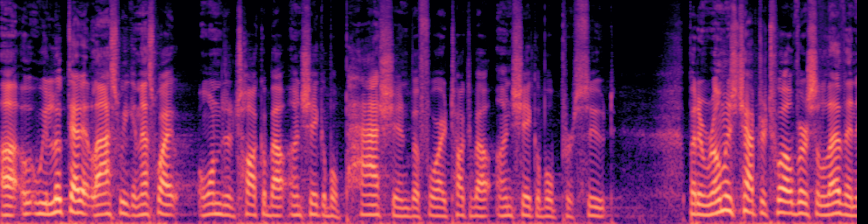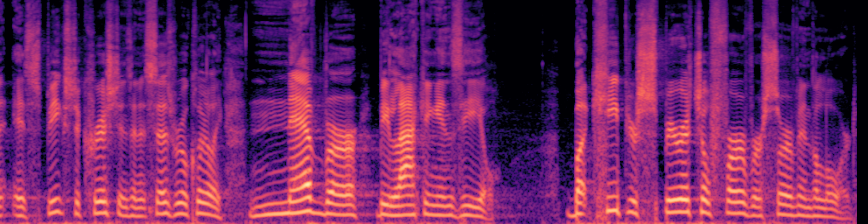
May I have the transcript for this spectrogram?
Uh, we looked at it last week, and that's why I wanted to talk about unshakable passion before I talked about unshakable pursuit. But in Romans chapter 12, verse 11, it speaks to Christians and it says real clearly never be lacking in zeal, but keep your spiritual fervor serving the Lord.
